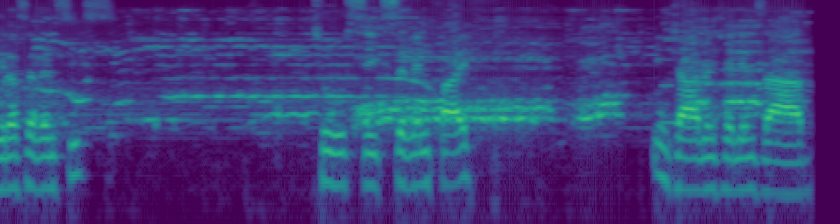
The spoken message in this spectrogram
zero seven six two six seven five. Injalo nje lenzaba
